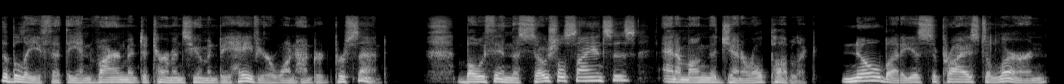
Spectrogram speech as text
the belief that the environment determines human behavior 100% both in the social sciences and among the general public. Nobody is surprised to learn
